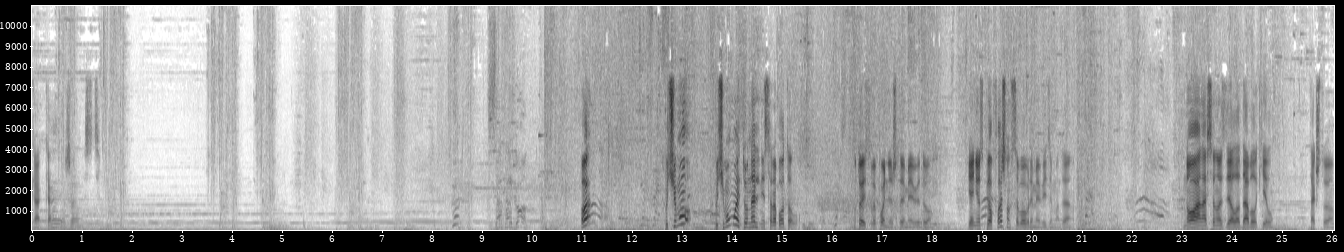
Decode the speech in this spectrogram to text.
Какая жалость. О! Почему? Почему мой туннель не сработал? Ну, то есть, вы поняли, что я имею в виду. Я не успел флешнуться вовремя, видимо, да. Но она все равно сделала даблкил. Так что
